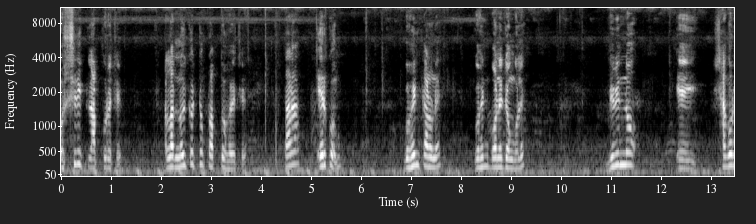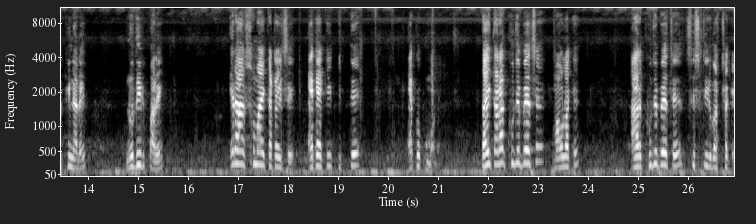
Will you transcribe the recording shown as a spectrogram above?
ঐশ্বরিক লাভ করেছে, আল্লাহর নৈকট্য প্রাপ্ত হয়েছে, তারা এরকম গহীন কারণে, গহীন বনে, জঙ্গলে বিভিন্ন এই সাগর কিনারে, নদীর পাড়ে এরা সময় কাটাইছে এক একই চিত্তে একক মনে। তাই তারা খুঁজে পেয়েছে মাওলাকে আর খুঁজে পেয়েছে সৃষ্টির বাচ্চাকে।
